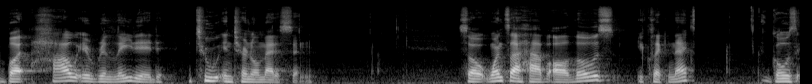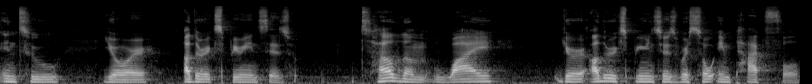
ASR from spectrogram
but how it related to internal medicine. So once I have all those, you click next, goes into your other experiences. Tell them why your other experiences were so impactful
